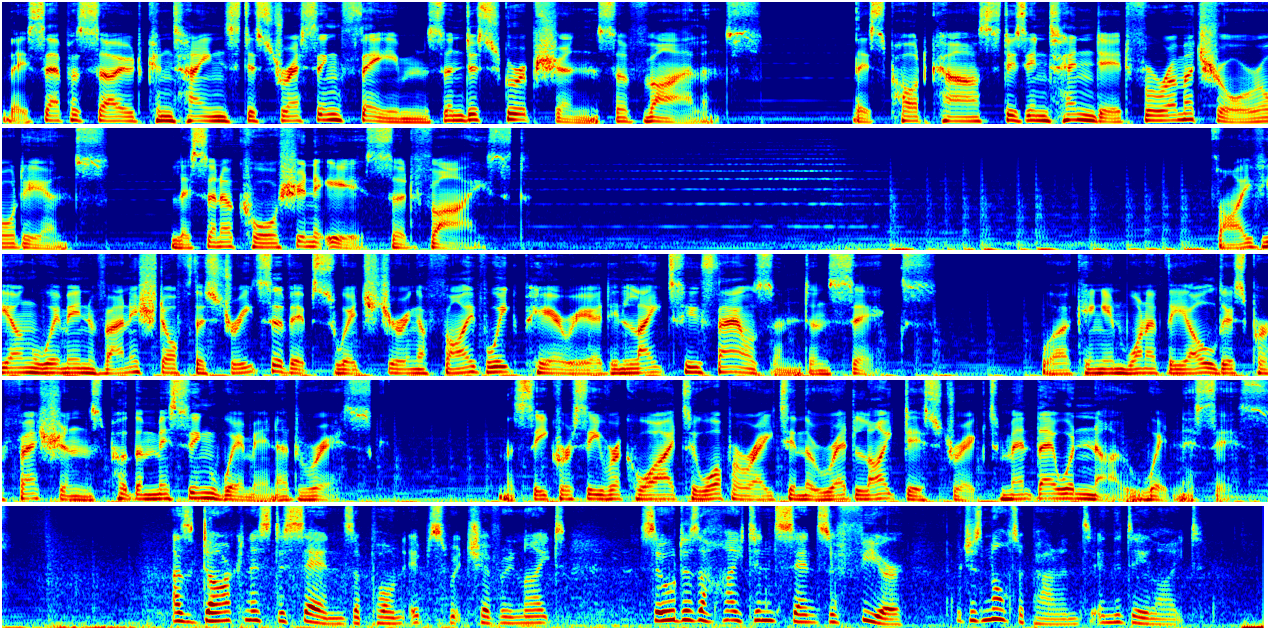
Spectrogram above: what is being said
This episode contains distressing themes and descriptions of violence. This podcast is intended for a mature audience. Listener caution is advised. Five young women vanished off the streets of Ipswich during a five week period in late 2006. Working in one of the oldest professions put the missing women at risk. The secrecy required to operate in the red light district meant there were no witnesses. As darkness descends upon Ipswich every night, so does a heightened sense of fear, which is not apparent in the daylight.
